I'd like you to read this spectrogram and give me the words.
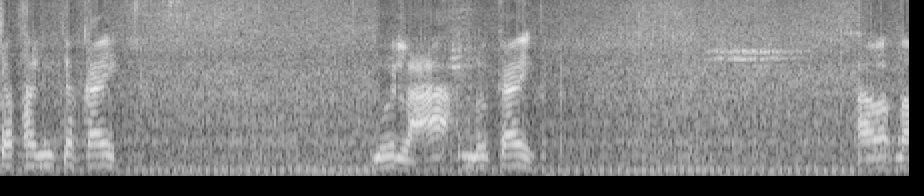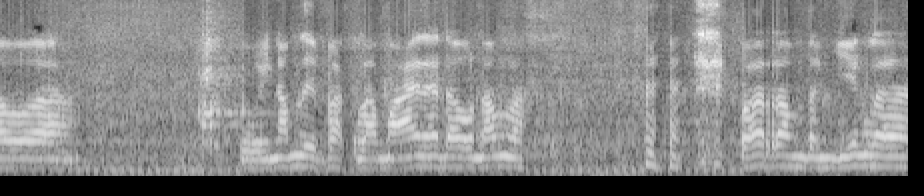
cho thân cho cây. Nuôi lá nuôi cây à, bắt đầu buổi cuối năm thì vặt là mai là đầu năm là qua rằm tầng giếng là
